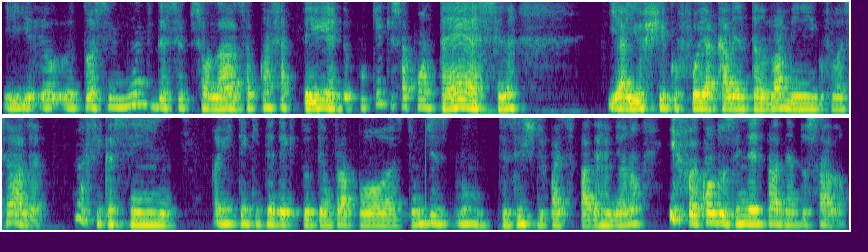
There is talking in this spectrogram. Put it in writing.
E eu estou assim muito decepcionado, sabe, com essa perda. Por que que isso acontece, né? E aí o Chico foi acalentando o amigo, falou assim, olha, não fica assim, a gente tem que entender que tudo tem um propósito, não, des, não desiste de participar da reunião, não. E foi conduzindo ele para dentro do salão.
